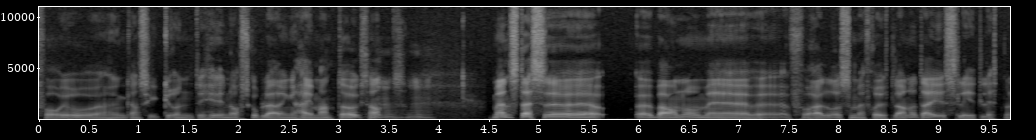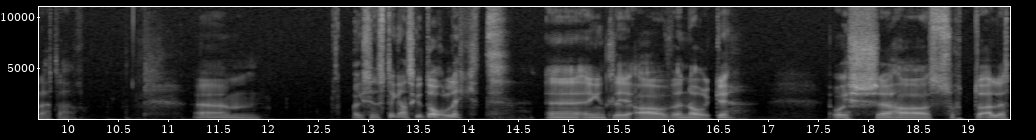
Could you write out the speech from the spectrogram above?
får jo en ganske grundig norskopplæring hjemmefra òg, sant? Mm, mm. Mens disse eh, barna med foreldre som er fra utlandet, de sliter litt med dette her. Ehm, og jeg syns det er ganske dårlig, eh, egentlig, av Norge å ikke ha sittet Eller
